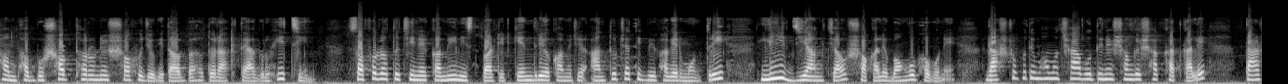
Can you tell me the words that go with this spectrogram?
সম্ভাব্য সব ধরনের সহযোগিতা অব্যাহত রাখতে আগ্রহী চীন। সফররত চীনের কমিউনিস্ট পার্টির কেন্দ্রীয় কমিটির আন্তর্জাতিক বিভাগের মন্ত্রী লি জিয়াং চাও সকালে বঙ্গভবনে রাষ্ট্রপতি মোহাম্মদ শাহাবুদ্দিনের সঙ্গে সাক্ষাৎকালে তার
